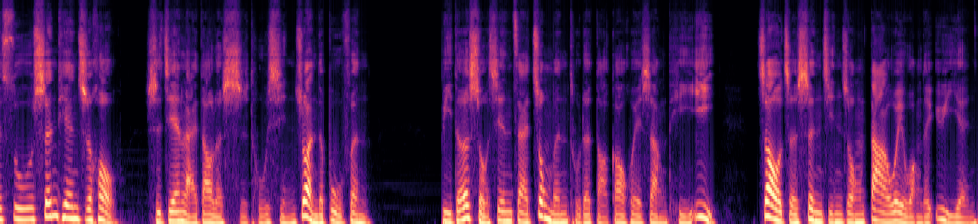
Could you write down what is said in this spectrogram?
耶稣升天之后，时间来到了使徒行传的部分。彼得首先在众门徒的祷告会上提议，照着圣经中大卫王的预言，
